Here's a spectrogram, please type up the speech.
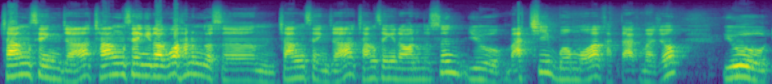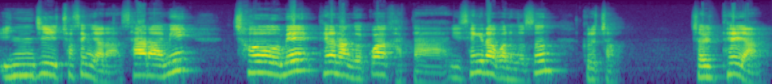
장생자, 장생이라고 하는 것은 장생자, 장생이라고 하는 것은 유, 마치 뭐뭐와 같다 그 말이죠. 유, 인지 초생야라. 사람이 처음에 태어난 것과 같다. 이 생이라고 하는 것은 그렇죠. 절태양.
